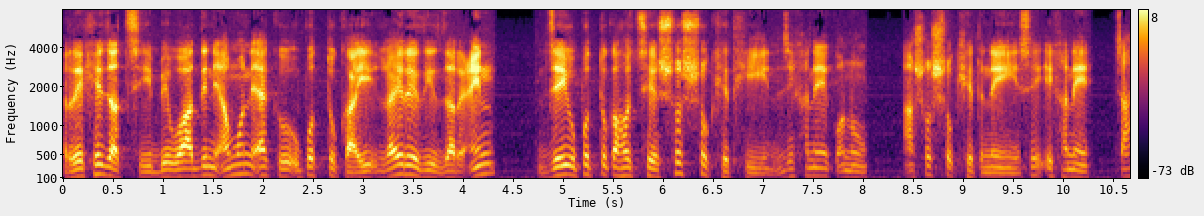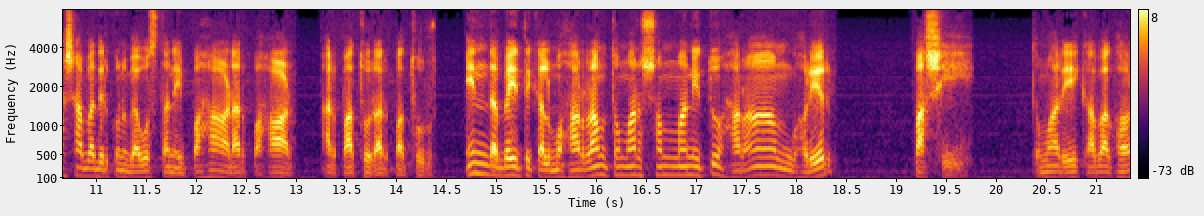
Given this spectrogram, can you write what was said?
রেখে যাচ্ছি। বেওয়াদিন এমন এক উপত্যকায় গাইরে দিজার আইন যেই উপত্যকা হচ্ছে শস্য ক্ষেতহীন, যেখানে কোনো শস্য ক্ষেত নেই। সে এখানে চাষাবাদের কোনো ব্যবস্থা নেই। পাহাড় আর পাহাড় আর পাথর আর পাথর। ইন্দা বেতিকাল মহারাম তোমার সম্মানিত হারাম ঘরের পাশে। তোমার এই কাবা ঘর,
